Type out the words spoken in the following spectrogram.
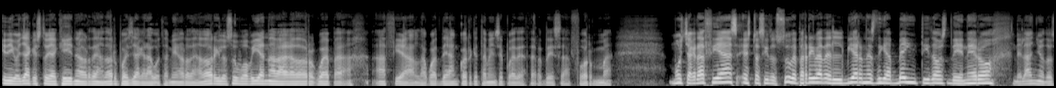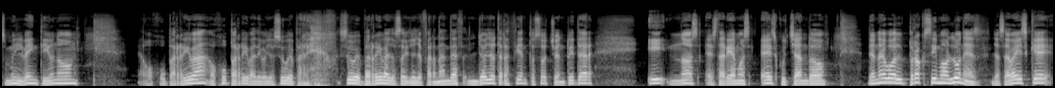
Y digo, ya que estoy aquí en el ordenador, pues ya grabo también el ordenador y lo subo vía navegador web hacia la web de Anchor, que también se puede hacer de esa forma. Muchas gracias. Esto ha sido Sube para arriba del viernes día 22 de enero del año 2021. Ojo para arriba, ojo para arriba, digo yo, sube para arriba, sube para arriba. Yo soy Yoyo Fernández, Yoyo308 en Twitter y nos estaríamos escuchando de nuevo el próximo lunes. Ya sabéis que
